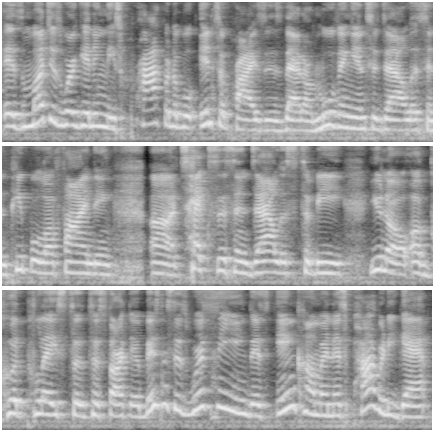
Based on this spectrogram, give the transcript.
as much as we're getting these profitable enterprises that are moving into Dallas and people are finding uh, Texas and Dallas to be you know a good place to, to start their businesses we're seeing this income and this poverty gap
